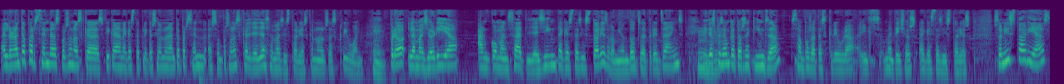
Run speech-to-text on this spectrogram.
El 90% de les persones que es fiquen en aquesta aplicació, el 90% són persones que llegeixen les històries, que no les escriuen. Mm. Però la majoria han començat llegint aquestes històries, potser amb 12 13 anys, mm -hmm. i després amb 14 15 s'han posat a escriure ells mateixos aquestes històries. Són històries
